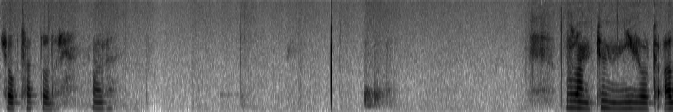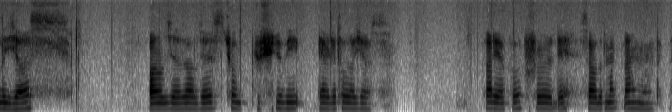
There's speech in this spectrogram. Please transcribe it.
Çok tatlı olur ya. Evet. Buradan tüm New York'u alacağız. Alacağız alacağız. Çok güçlü bir devlet olacağız. Kar yapıp şöyle saldırmak daha mantıklı.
